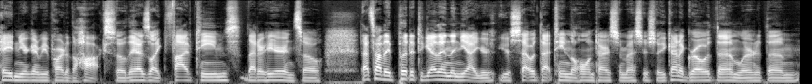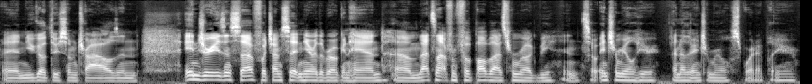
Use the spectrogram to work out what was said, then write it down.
Hayden, you're going to be a part of the Hawks. So there's like five teams that are here. And so that's how they put it together. And then, yeah, you're, you're set with that team the whole entire semester. So you kind of grow with them, learn with them, and you go through some trials and injuries and stuff stuff, which I'm sitting here with a broken hand. Um, that's not from football, but that's from rugby. And so intramural here, another intramural sport I play here.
